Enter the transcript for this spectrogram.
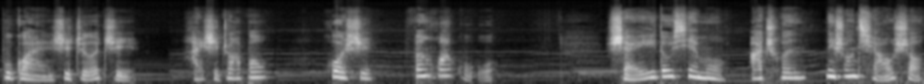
不管是折纸，还是抓包，或是翻花鼓，谁都羡慕阿春那双巧手。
